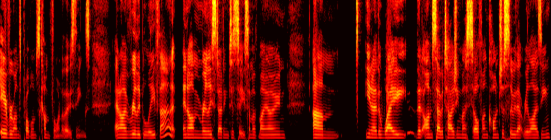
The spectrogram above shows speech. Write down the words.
everyone's problems come from one of those things. And I really believe that. And I'm really starting to see some of my own you know, the way that I'm sabotaging myself unconsciously without realizing.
